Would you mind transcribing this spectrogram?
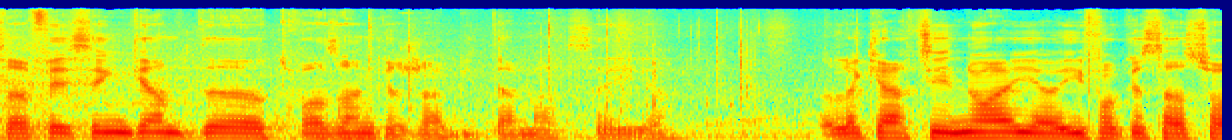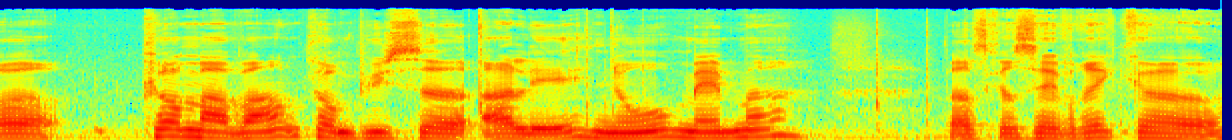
Ça fait 53 ans que j'habite à Marseille. Le quartier Noailles, il faut que ça soit comme avant, qu'on puisse aller, nous-mêmes. Parce que c'est vrai que.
